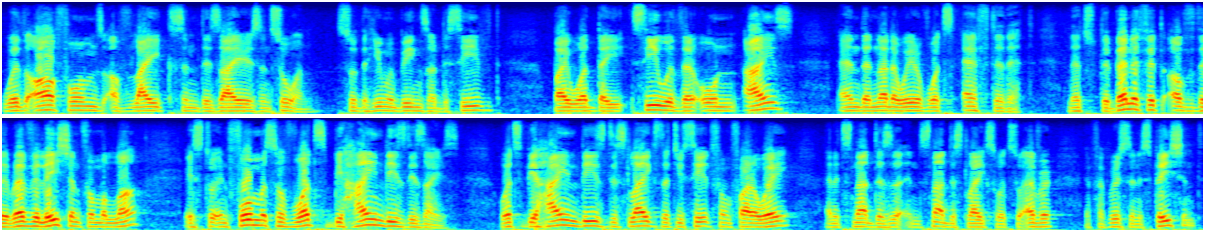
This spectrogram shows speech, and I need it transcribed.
with all forms of likes and desires and so on. So the human beings are deceived by what they see with their own eyes and they're not aware of what's after that. That's the benefit of the revelation from Allah is to inform us of what's behind these desires. What's behind these dislikes that you see it from far away, and it's not, it's not dislikes whatsoever. If a person is patient,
